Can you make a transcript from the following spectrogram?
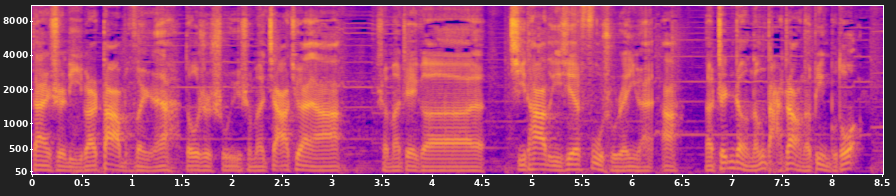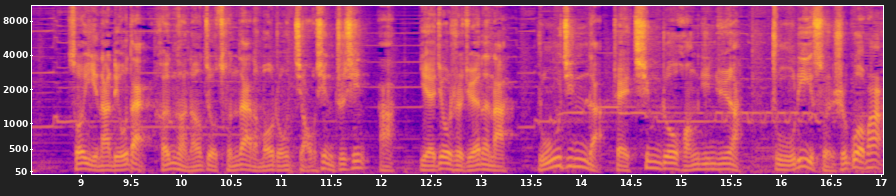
但是里边大部分人啊都是属于什么家眷啊，什么这个其他的一些附属人员啊，那真正能打仗的并不多。所以呢，刘岱很可能就存在了某种侥幸之心啊，也就是觉得呢，如今的这青州黄巾军啊，主力损失过半，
